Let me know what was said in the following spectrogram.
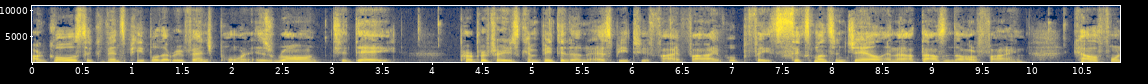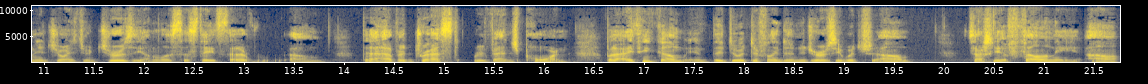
Our goal is to convince people that revenge porn is wrong today. Perpetrators convicted under SB 255 will face six months in jail and a $1,000 fine. California joins New Jersey on the list of states that have um, that have addressed revenge porn. But I think um, they do it differently than New Jersey, which um, it's actually a felony. Um,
